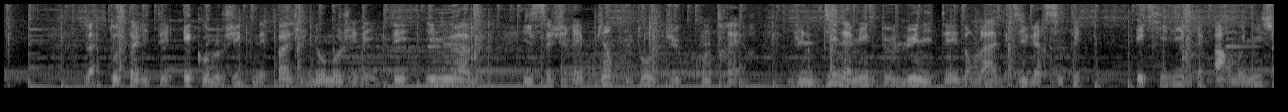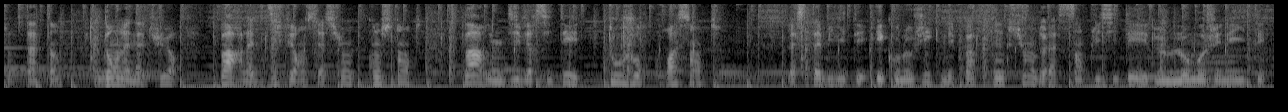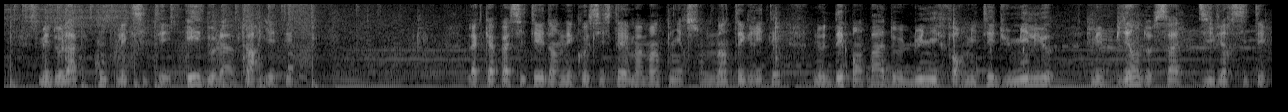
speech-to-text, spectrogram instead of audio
La totalité écologique n'est pas une homogénéité immuable, il s'agirait bien plutôt du contraire, d'une dynamique de l'unité dans la diversité équilibre et harmonie sont atteints dans la nature par la différenciation constante, par une diversité toujours croissante. La stabilité écologique n'est pas fonction de la simplicité et de l'homogénéité, mais de la complexité et de la variété. La capacité d'un écosystème à maintenir son intégrité ne dépend pas de l'uniformité du milieu, mais bien de sa diversité.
